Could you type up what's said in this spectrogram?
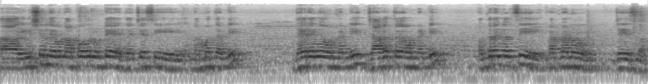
ఆ, ఈ విషయంలో ఏమైనా అపోహలు ఉంటే దయచేసి నమ్మద్దండి. ధైర్యంగా ఉండండి జాగ్రత్తగా ఉండండి. అందరం కలిసి కరోనాను జయిస్తాం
